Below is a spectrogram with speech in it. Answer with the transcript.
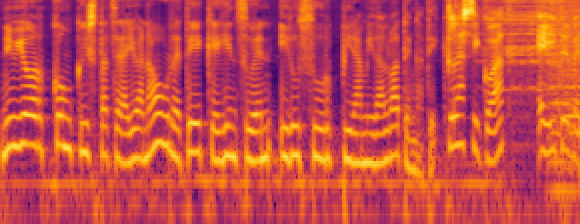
New York konkistatzera joan aurretik egin zuen iruzur piramidal batengatik. Klasikoak EITB.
